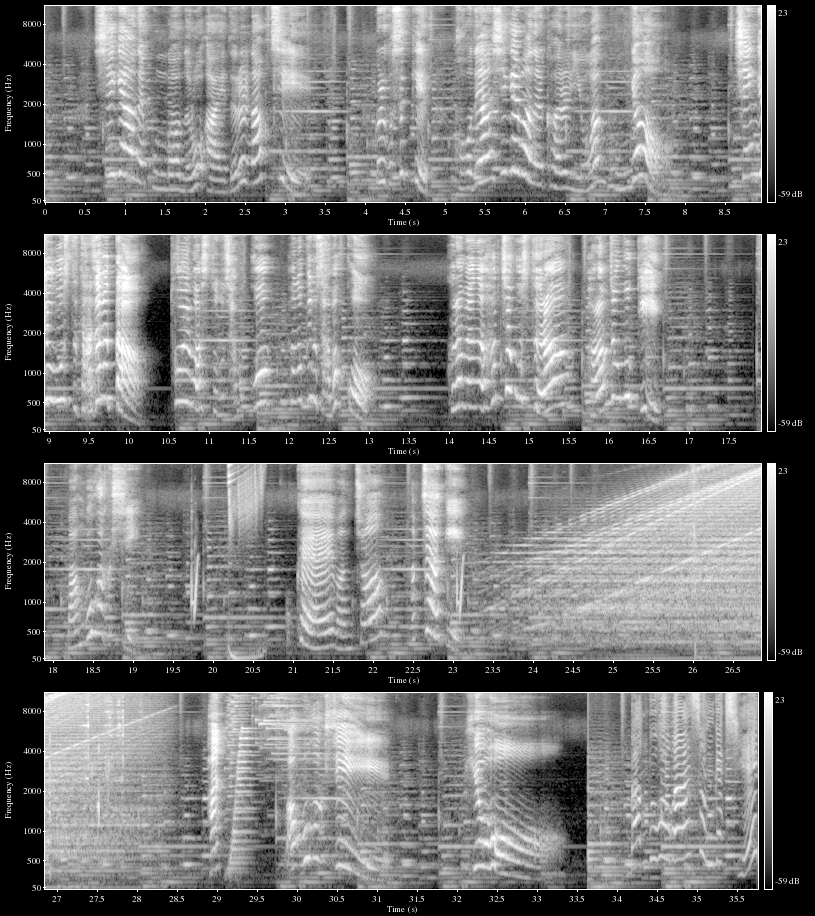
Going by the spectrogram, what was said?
시계 안의 공간으로 아이들을 납치. 그리고 스킬, 거대한 시계 바늘 칼을 이용한 공격. 신규 고스트 다 잡았다! 토이 마스터도 잡았고, 현옥기도 잡았고. 그러면은 합체 고스트랑 바람정복기. 망고각시. 오케이, 많죠? 합체하기. 핫! 망고각시. 귀여워. 망부화와 손각시의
